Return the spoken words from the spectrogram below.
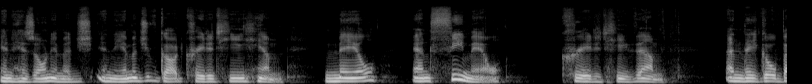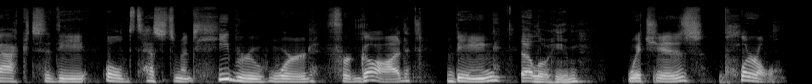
in his own image. In the image of God created he him. Male and female created he them. And they go back to the Old Testament Hebrew word for God being Elohim, which is plural.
